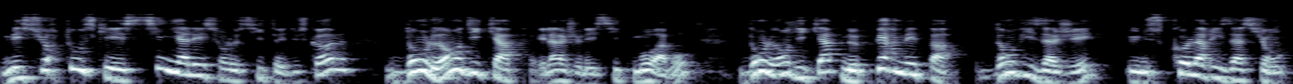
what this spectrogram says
mais surtout ce qui est signalé sur le site EduScol, dont le handicap, et là je les cite mot à mot, dont le handicap ne permet pas d'envisager une scolarisation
